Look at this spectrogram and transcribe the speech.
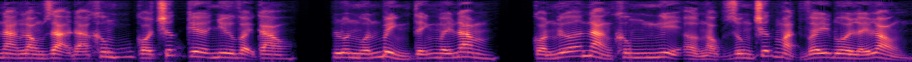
nàng lòng dạ đã không có trước kia như vậy cao, luôn muốn bình tĩnh mấy năm, còn nữa nàng không nghĩ ở Ngọc Dung trước mặt vây đuôi lấy lòng.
